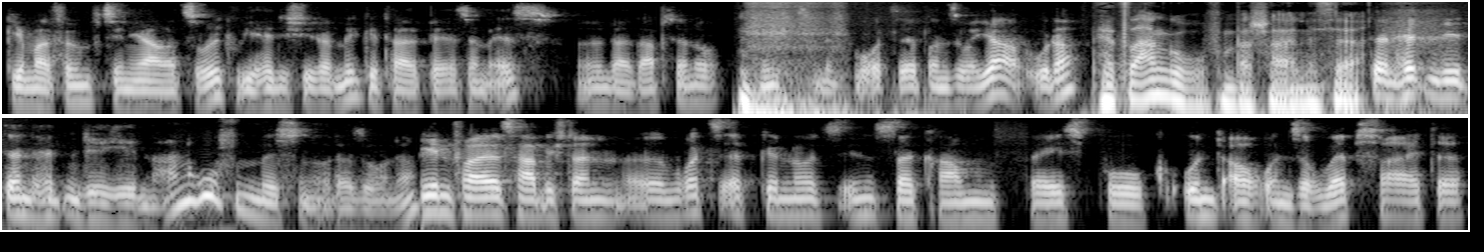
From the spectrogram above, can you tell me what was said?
Geh mal 15 Jahre zurück, wie hätte ich dir da mitgeteilt per SMS? Ne, da gab es ja noch nichts mit WhatsApp und so, ja, oder? Hättest du angerufen wahrscheinlich, ja. Dann hätten wir, dann hätten wir jeden anrufen müssen oder so, ne? Jedenfalls habe ich dann äh, WhatsApp genutzt, Instagram, Facebook und auch unsere Webseite,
